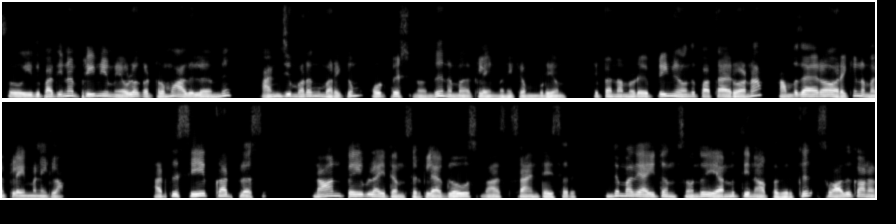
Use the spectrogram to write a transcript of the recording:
ஸோ இது பார்த்திங்கன்னா ப்ரீமியம் எவ்வளோ கட்டுறோமோ அதில் வந்து அஞ்சு மடங்கு வரைக்கும் அவுட் பேஷண்ட் வந்து நம்ம கிளைம் பண்ணிக்க முடியும். இப்போ நம்மளுடைய ப்ரீமியம் வந்து பத்தாயிரரூவானா ஐம்பதாயிரரூவா வரைக்கும் நம்ம கிளைம் பண்ணிக்கலாம். அடுத்து safe guard plus non payable items இருக்குல்ல க்ளவுஸ் மாஸ்க் சானிடைசர் இந்த மாதிரி ஐட்டம்ஸ் வந்து இரநூத்தி நாற்பது இருக்குது ஸோ அதுக்கான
